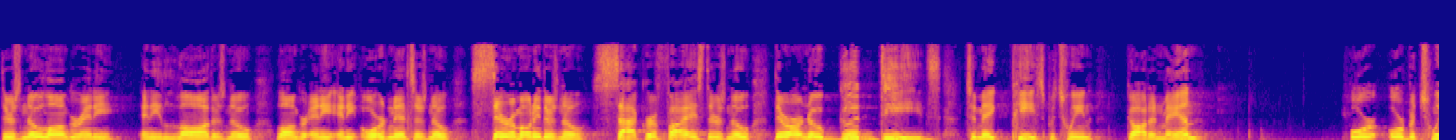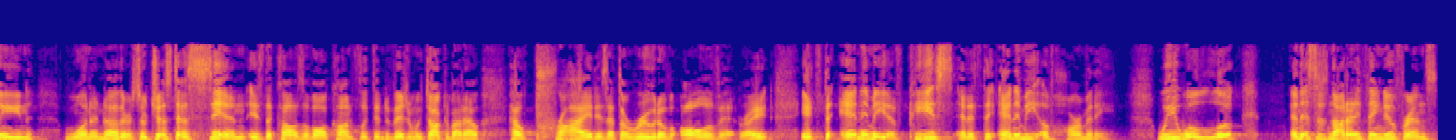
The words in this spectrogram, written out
There's no longer any any law, there's no longer any any ordinance, there's no ceremony, there's no sacrifice, there's no there are no good deeds to make peace between God and man or or between one another. So just as sin is the cause of all conflict and division, we talked about how, how pride is at the root of all of it, right? It's the enemy of peace and it's the enemy of harmony. We will look, and this is not anything new, friends.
